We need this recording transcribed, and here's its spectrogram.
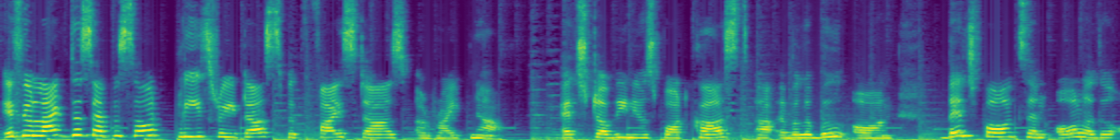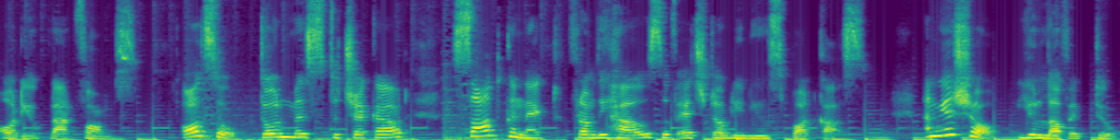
If you like this episode, please rate us with 5 stars uh, right now. HW News podcasts are available on BingePods and all other audio platforms. Also, don't miss to check out South Connect from the House of HW News podcast. And we're sure you'll love it too.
